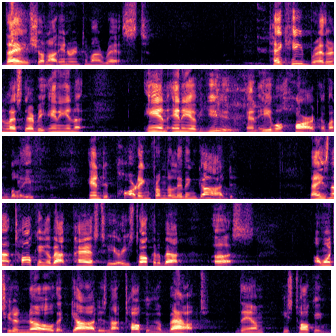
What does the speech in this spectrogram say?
they shall not enter into my rest. Take heed, brethren, lest there be any in, in any of you an evil heart of unbelief in departing from the living God. Now, he's not talking about past here, he's talking about us. I want you to know that God is not talking about them, he's talking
